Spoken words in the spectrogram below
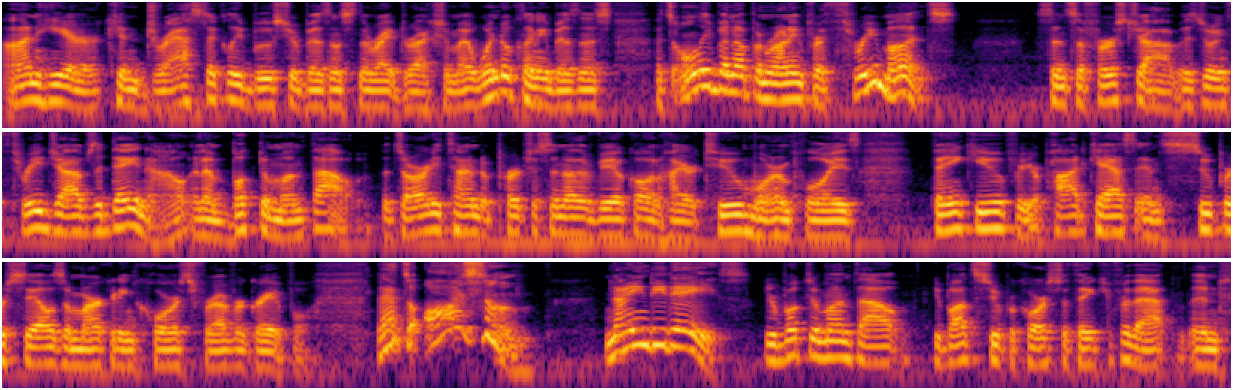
on here can drastically boost your business in the right direction. My window cleaning business, that's only been up and running for three months since the first job, is doing three jobs a day now, and I'm booked a month out. It's already time to purchase another vehicle and hire two more employees. Thank you for your podcast and super sales and marketing course. Forever grateful. That's awesome. 90 days. You're booked a month out. You bought the super course, so thank you for that. And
